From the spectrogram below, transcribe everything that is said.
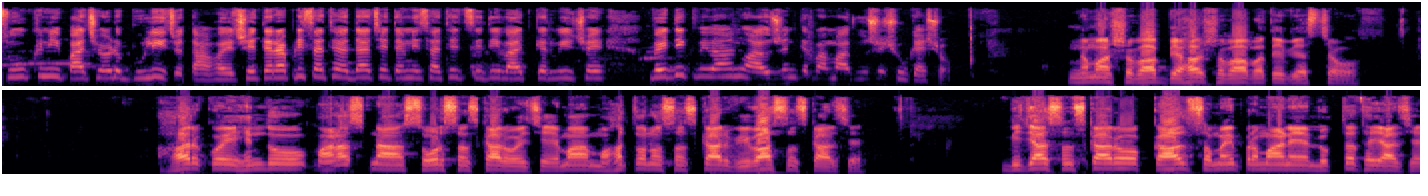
સુખની પાછળ ભૂલી જતા હોય છે. ત્યારે આપણી સાથે અદા છે, તેમની સાથે જ સીધી વાત કરવી છે. વૈદિક વિવાહનું આયોજન કરવામાં આવ્યું છે. શું કહેશો? નમઃ શુભાભ્ય શુભાપતિ વ્યસ્ચો હર કોઈ હિન્દુ માણસના સોળ સંસ્કાર હોય છે, એમાં મહત્વનો સંસ્કાર વિવાહ સંસ્કાર છે. બીજા સંસ્કારો કાલ સમય પ્રમાણે લુપ્ત થયા છે.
